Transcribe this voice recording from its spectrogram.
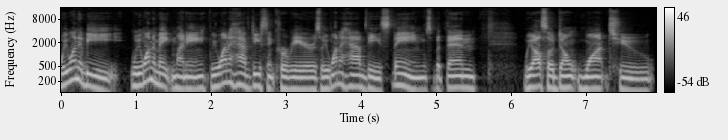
we want to be, we want to make money, we want to have decent careers, we want to have these things, but then we also don't want to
